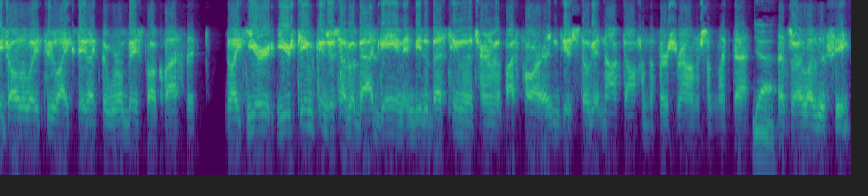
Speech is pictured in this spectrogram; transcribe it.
age all the way through like say like the World Baseball Classic. Like your your team can just have a bad game and be the best team in the tournament by far, and just still get knocked off in the first round or something like that. yeah. That's what I love to see.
